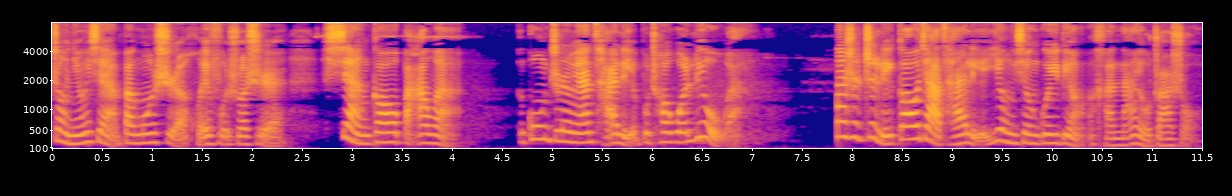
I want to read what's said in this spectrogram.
正宁县办公室回复说是限高八万，公职人员彩礼不超过六万。但是治理高价彩礼硬性规定很难有抓手，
